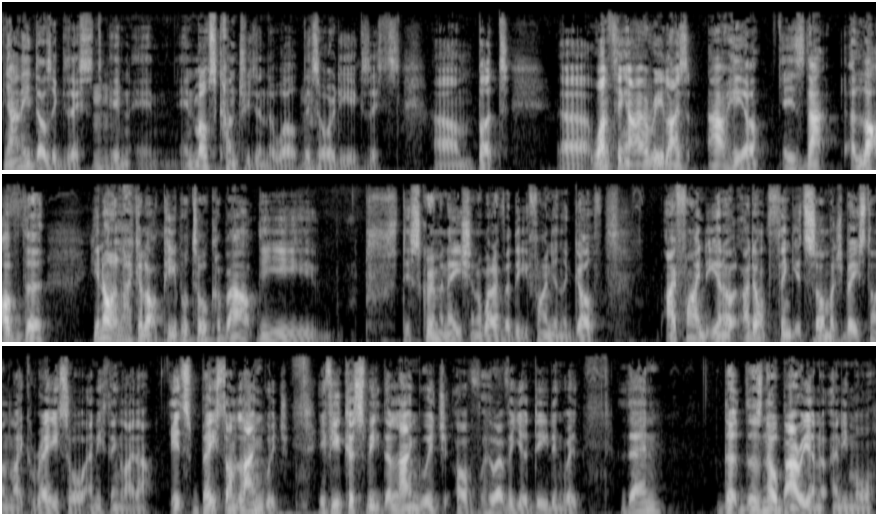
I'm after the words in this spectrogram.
yani does exist in, in in most countries in the world. This already exists. Um, but uh, one thing I realize out here is that a lot of the, you know, like a lot of people talk about the discrimination or whatever that you find in the Gulf. I find, you know, I don't think it's so much based on like race or anything like that. It's based on language. If you could speak the language of whoever you're dealing with, then th- there's no barrier anymore.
